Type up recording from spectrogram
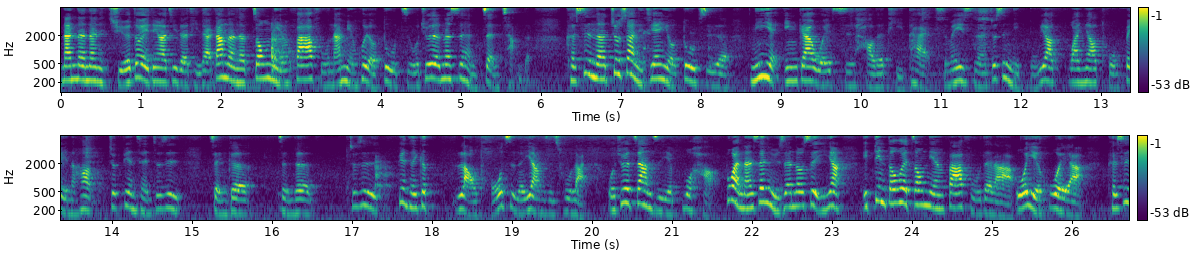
男人呢，你绝对一定要记得体态。当然了，中年发福难免会有肚子，我觉得那是很正常的。可是呢，就算你今天有肚子了，你也应该维持好的体态。什么意思呢？就是你不要弯腰驼背，然后就变成就是整个整个就是变成一个老头子的样子出来。我觉得这样子也不好。不管男生女生都是一样，一定都会中年发福的啦。我也会啊。可是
